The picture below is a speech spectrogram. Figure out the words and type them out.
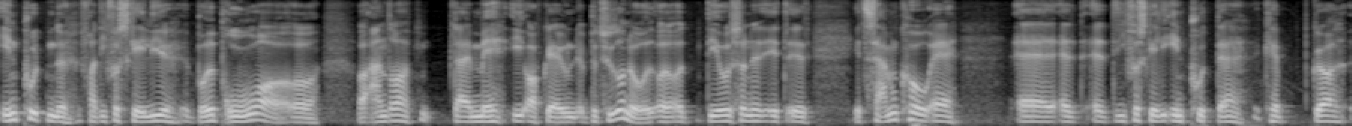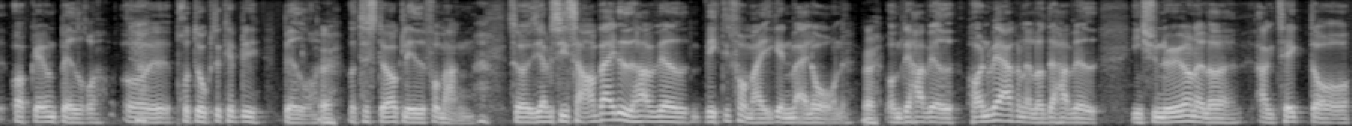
inputtene fra de forskellige, både brugere og, og andre, der er med i opgaven, betyder noget, og, det er jo sådan et, et, et sammenkog af, af, af, de forskellige input, der kan gør opgaven bedre, og ja. Øh, produktet kan blive bedre, ja. og til større glæde for mange. Så jeg vil sige, at samarbejdet har været vigtigt for mig igennem alle årene. Ja. Om det har været håndværkerne, eller det har været ingeniørerne, eller arkitekter og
